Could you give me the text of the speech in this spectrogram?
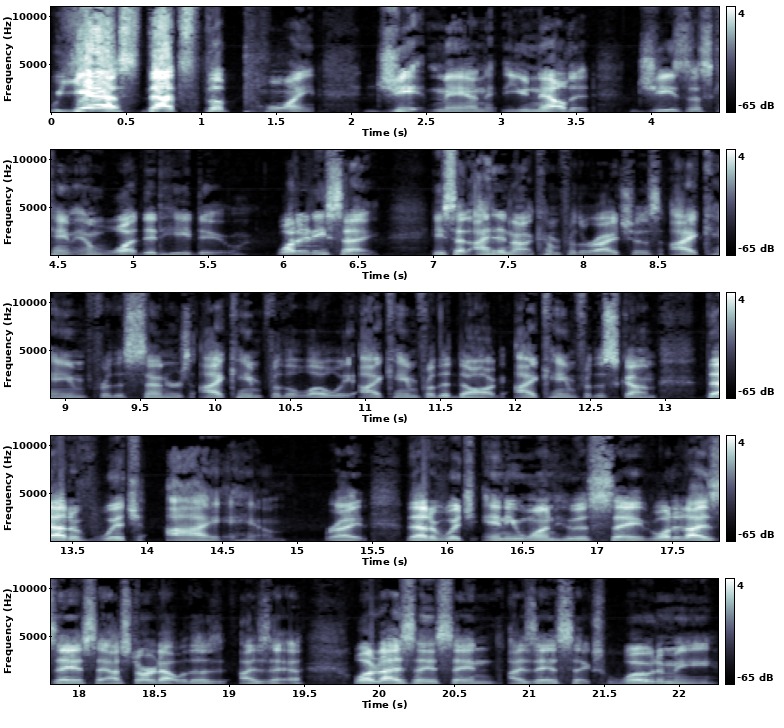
Yes, that's the point. Man, you nailed it. Jesus came, and what did he do? What did he say? He said, I did not come for the righteous. I came for the sinners. I came for the lowly. I came for the dog. I came for the scum, that of which I am, right? That of which anyone who is saved. What did Isaiah say? I started out with Isaiah. What did Isaiah say in Isaiah 6? Woe to me,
